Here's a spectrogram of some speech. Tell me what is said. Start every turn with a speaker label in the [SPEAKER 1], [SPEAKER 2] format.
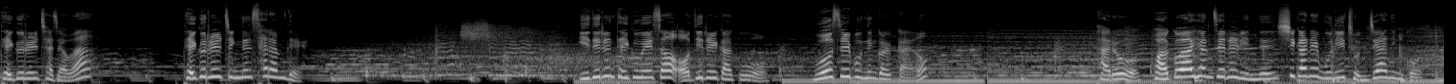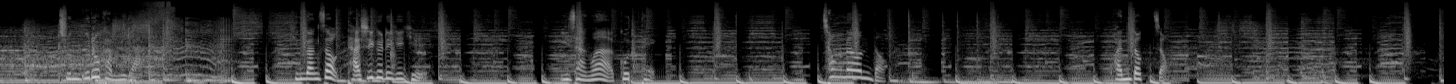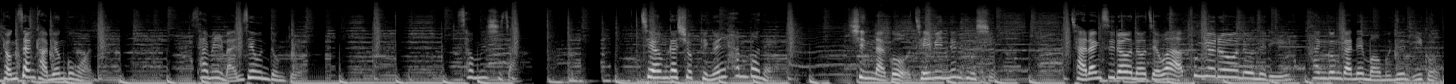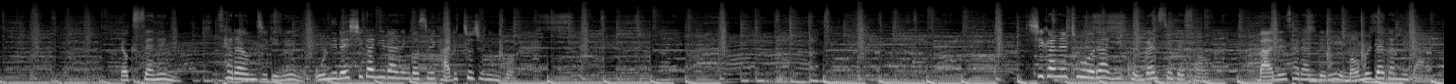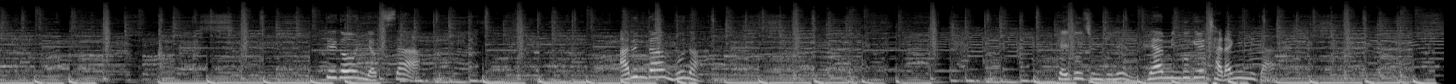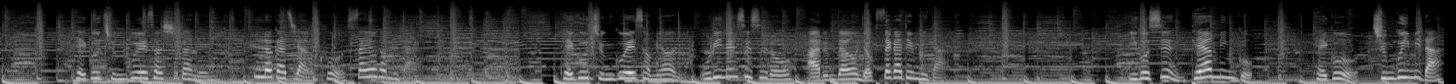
[SPEAKER 1] 대구를 찾아와 대구를 찍는 사람들. 이들은 대구에서 어디를 가고 무엇을 보는 걸까요? 바로 과거와 현재를 잇는 시간의 문이 존재하는 곳 중구로 갑니다. 김광석 다시 그리기 길 이상화 고택 청라언덕 관덕정 경산 가면공원 3일 만세운동길 서문시장. 체험과 쇼핑을 한 번에. 신나고 재밌는 도시. 자랑스러운 어제와 풍요로운 오늘이 한 공간에 머무는 이곳. 역사는 살아 움직이는 오늘의 시간이라는 것을 가르쳐 주는 곳. 시간을 초월한 이 공간 속에서 많은 사람들이 머물다 갑니다. 뜨거운 역사, 아름다운 문화. 대구 중구는 대한민국의 자랑입니다. 대구 중구에서 시간은 흘러가지 않고 쌓여갑니다. 대구 중구에 서면 우리는 스스로 아름다운 역사가 됩니다. 이곳은 대한민국 대구 중구입니다.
